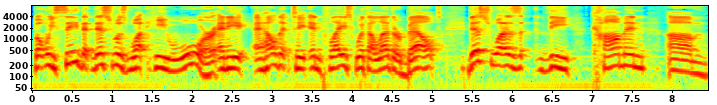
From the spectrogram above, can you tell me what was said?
But we see that this was what he wore, and he held it to, in place with a leather belt. This was the common um,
